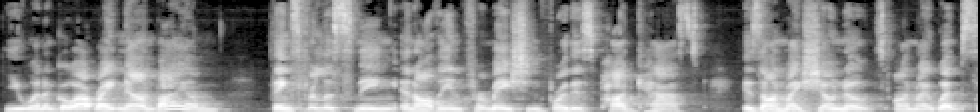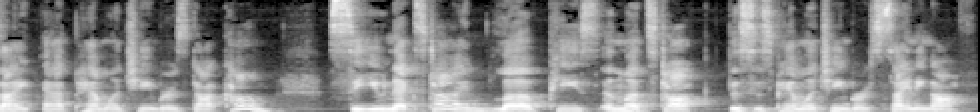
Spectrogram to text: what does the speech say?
You want to go out right now and buy them. Thanks for listening, and all the information for this podcast is on my show notes on my website at pamelachambers.com. See you next time. Love, peace, and let's talk. This is Pamela Chambers signing off.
